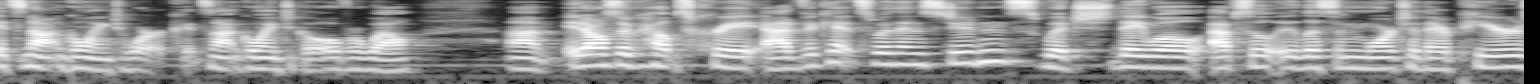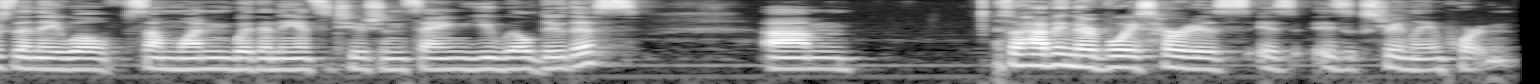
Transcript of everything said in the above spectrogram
it's not going to work. It's not going to go over well. Um, it also helps create advocates within students, which they will absolutely listen more to their peers than they will someone within the institution saying, you will do this. Um, so having their voice heard is, is, is extremely important.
